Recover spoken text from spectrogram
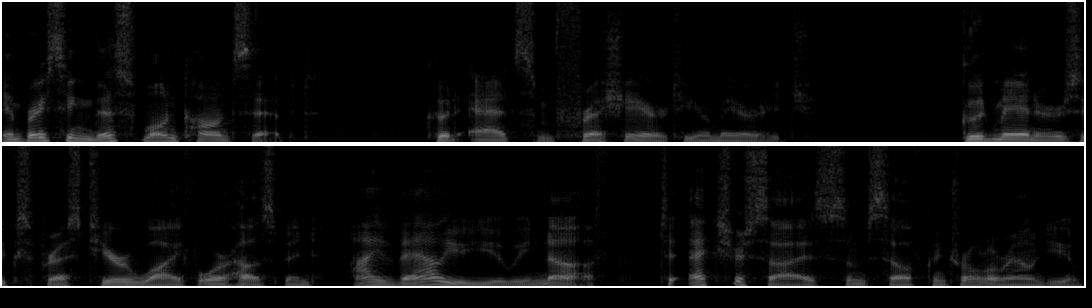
Embracing this one concept could add some fresh air to your marriage. Good manners express to your wife or husband, I value you enough to exercise some self control around you.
